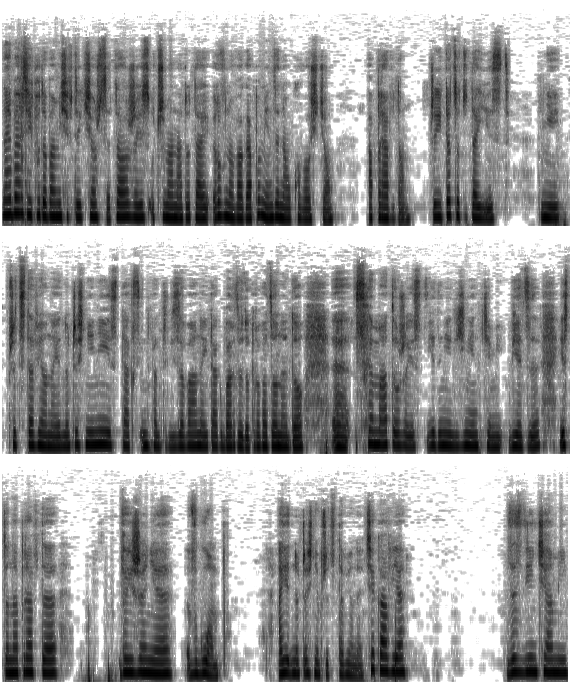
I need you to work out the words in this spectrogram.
Najbardziej podoba mi się w tej książce to, że jest utrzymana tutaj równowaga pomiędzy naukowością a prawdą. Czyli to, co tutaj jest w niej przedstawione, jednocześnie nie jest tak zinfantylizowane i tak bardzo doprowadzone do e, schematu, że jest jedynie liźnięciem wiedzy. Jest to naprawdę wejrzenie w głąb, a jednocześnie przedstawione ciekawie, ze zdjęciami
